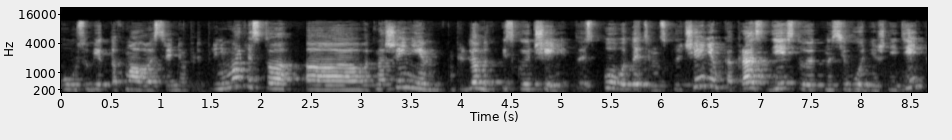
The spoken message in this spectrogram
у субъектов малого и среднего предпринимательства а, в отношении определенных исключений. То есть по вот этим исключениям как раз действуют на сегодняшний день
